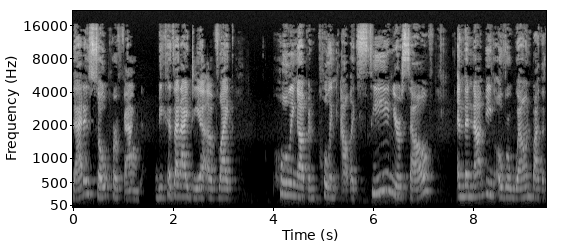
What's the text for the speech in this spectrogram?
that is so profound because that idea of like pulling up and pulling out, like seeing yourself and then not being overwhelmed by the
